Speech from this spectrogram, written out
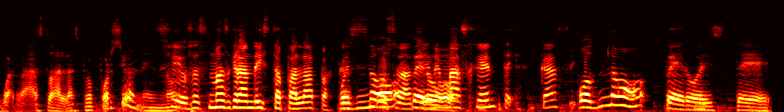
guardadas todas las proporciones, ¿no? Sí, o sea, es más grande Iztapalapa. Pues casi. no, o sea, pero- tiene más gente, casi. Pues no, pero este,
